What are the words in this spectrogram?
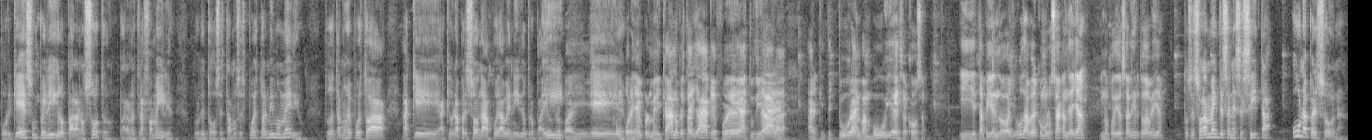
porque es un peligro para nosotros, para nuestra familia, porque todos estamos expuestos al mismo medio, todos estamos expuestos a, a que, a que una persona pueda venir de otro país. Eh, Como por ejemplo el mexicano que está allá, que fue a estudiar arquitectura en bambú y esas cosas. Y está pidiendo ayuda a ver cómo lo sacan de allá y no ha podido salir todavía. Entonces solamente se necesita una persona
